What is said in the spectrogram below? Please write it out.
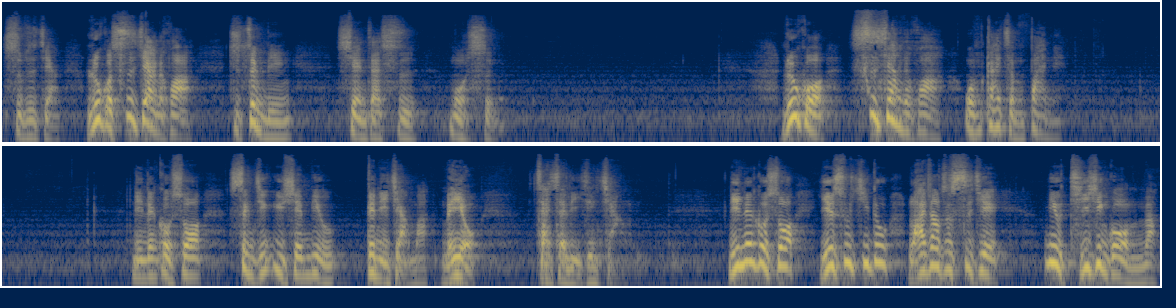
是不是这样？如果是这样的话，就证明现在是末世了。如果是这样的话，我们该怎么办呢？你能够说圣经预先没有跟你讲吗？没有。在这里已经讲了，你能够说耶稣基督来到这世界，没有提醒过我们吗？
